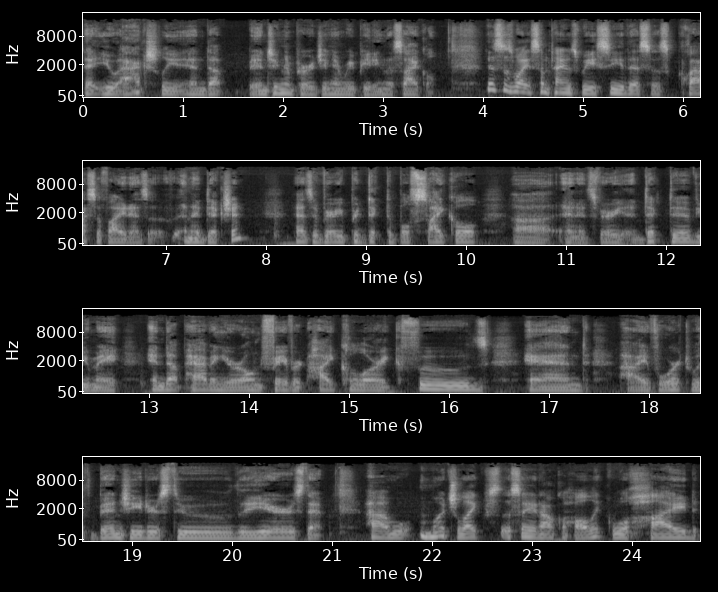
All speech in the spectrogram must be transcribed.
that you actually end up binging and purging and repeating the cycle. This is why sometimes we see this as classified as a, an addiction has a very predictable cycle uh, and it's very addictive. You may end up having your own favorite high caloric foods. And I've worked with binge eaters through the years that, uh, much like, say, an alcoholic, will hide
